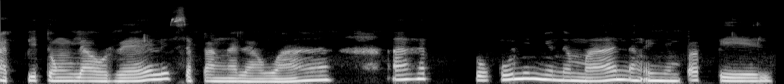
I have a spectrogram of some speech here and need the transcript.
at pitong laurel sa pangalawa at kukunin niyo naman ang inyong papel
